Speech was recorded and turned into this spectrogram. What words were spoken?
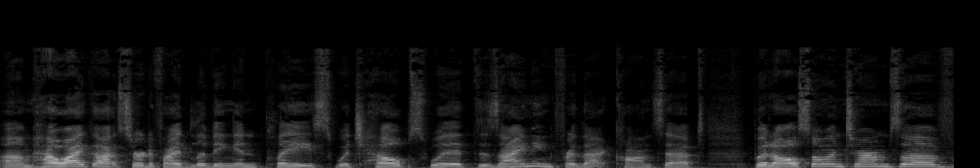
um, how I got certified living in place, which helps with designing for that concept, but also in terms of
